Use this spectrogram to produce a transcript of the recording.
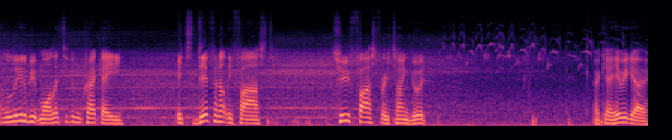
a little bit more. Let's see if we can crack 80. It's definitely fast. Too fast for its own good. Okay, here we go.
